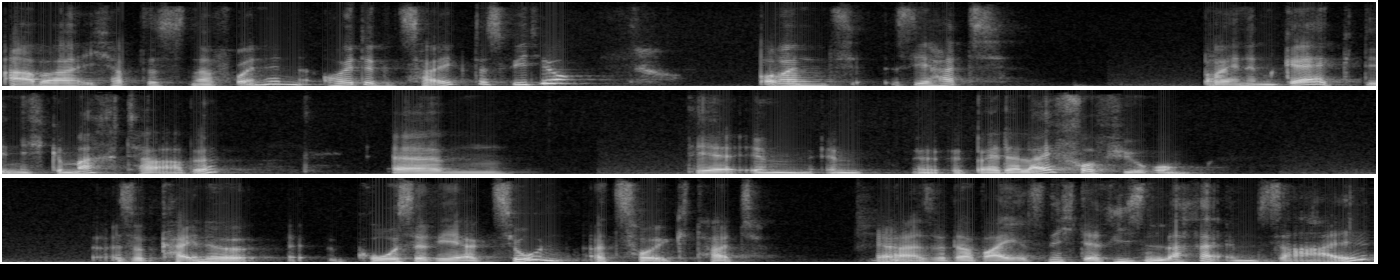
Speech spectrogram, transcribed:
Aber ich habe das einer Freundin heute gezeigt, das Video. Und sie hat bei einem Gag, den ich gemacht habe, ähm, der im, im, äh, bei der Live-Vorführung also keine große Reaktion erzeugt hat. Ja, also da war jetzt nicht der Riesenlacher im Saal.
